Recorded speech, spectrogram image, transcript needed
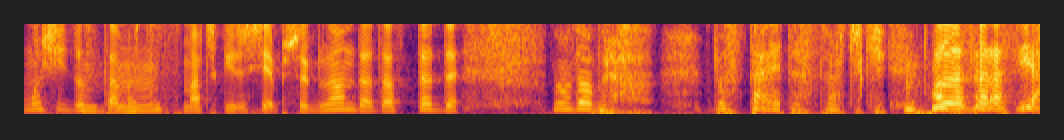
Musi dostawać Mhm. te smaczki, że się przygląda, to wtedy, no dobra, dostaję te smaczki, ale zaraz ja,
